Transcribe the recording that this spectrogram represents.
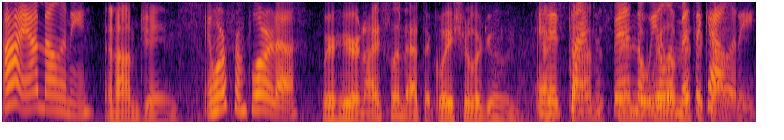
Hi, I'm Melanie, And I'm James. and we're from Florida. We're here in Iceland at the Glacier Lagoon. And, it's time, to spin the wheel of mythicality.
